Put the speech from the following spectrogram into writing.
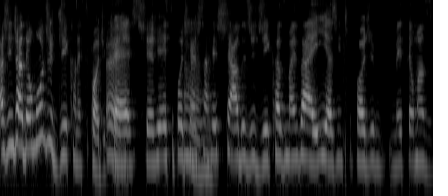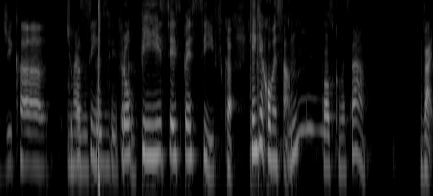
a gente já deu um monte de dica nesse podcast. É. Esse podcast está é. recheado de dicas, mas aí a gente pode meter umas dicas, tipo Mais assim, específica. propícia, específica. Quem quer começar? Hum, posso começar? Vai.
